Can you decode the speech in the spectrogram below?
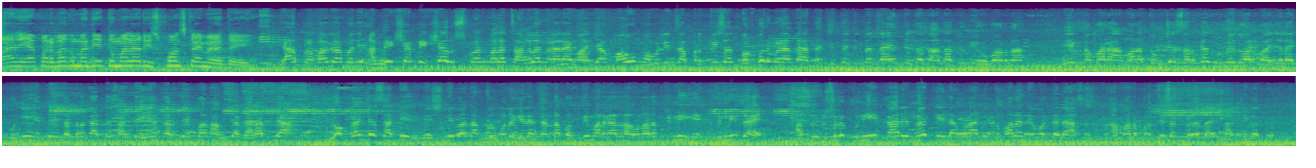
आज या प्रभागामध्ये तुम्हाला रिस्पॉन्स काय मिळत आहे? या प्रभागामध्ये अपेक्षापेक्षा रिस्पॉन्स मला चांगला मिळाला आहे. माझ्या माऊ माऊलीचा प्रतिसाद भरपूर मिळत आहे. आता जिथं जिथं जाईल तिथं दादा तुम्ही उभारला. एक नंबर आम्हाला तुमच्यासारखाच उमेदवार पाहिजे आहे. कुणी येते गटर काढते सांगते हे करते पण आमच्या घरातल्या लोकांच्यासाठी वेशनीबाद आमचे मुलं गेले त्यांना भक्ती मार्गाला लावणारं तुम्ही तुम्हीच आहे. असं दुसरं कुणीही कार्य न केल्यामुळे आम्ही तुम्हाला निवडलेलं आहे. असं आम्हाला प्रतिसाद मिळत आहे नागरिकातून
